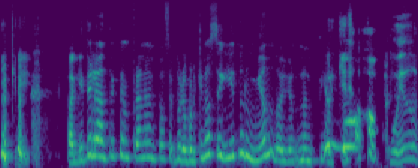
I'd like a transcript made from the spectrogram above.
Increíble. ¿Para qué te levanté temprano entonces? ¿Pero por qué no seguís durmiendo? Yo no entiendo. Porque no puedo.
